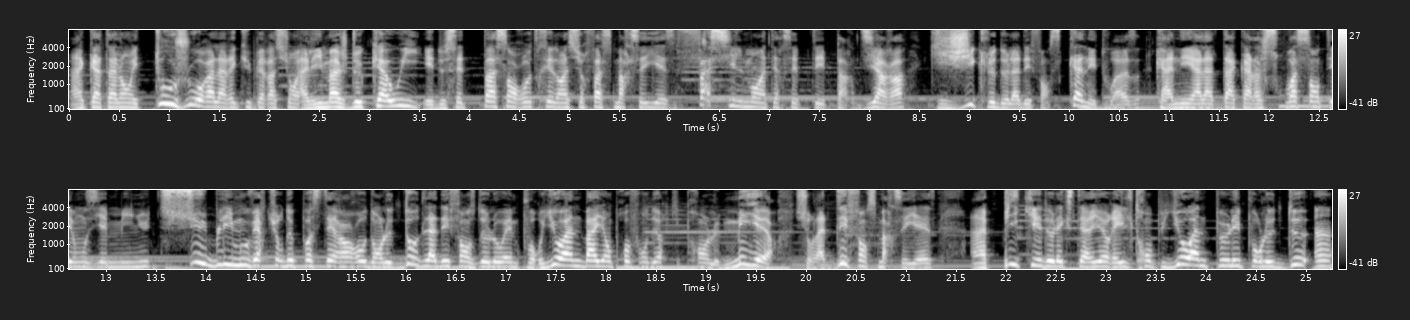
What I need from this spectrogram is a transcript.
un Catalan est toujours à la récupération, à l'image de Kawi et de cette passe en retrait dans la surface marseillaise facilement interceptée par Diarra qui gicle de la défense canetoise. Canet à l'attaque à la 71e minute, sublime ouverture de Posteraro dans le dos de la défense de l'OM pour Johan Bay en profondeur qui prend le meilleur sur la défense marseillaise. Un piqué de l'extérieur et il trompe Johan Pelé pour le 2-1.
